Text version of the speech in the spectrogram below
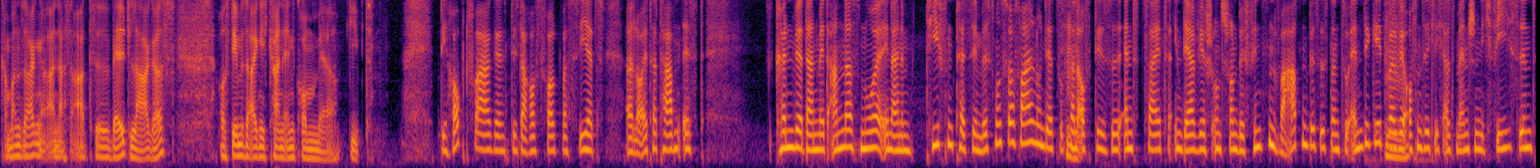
kann man sagen, einer Art Weltlagers, aus dem es eigentlich kein Entkommen mehr gibt. Die Hauptfrage, die daraus folgt, was Sie jetzt erläutert haben, ist, können wir dann mit anders nur in einem tiefen Pessimismus verfallen und jetzt sozusagen hm. auf diese Endzeit, in der wir uns schon befinden, warten, bis es dann zu Ende geht, weil hm. wir offensichtlich als Menschen nicht fähig sind,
